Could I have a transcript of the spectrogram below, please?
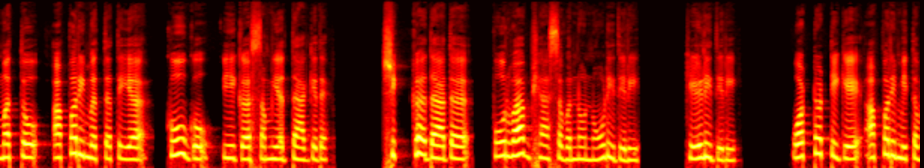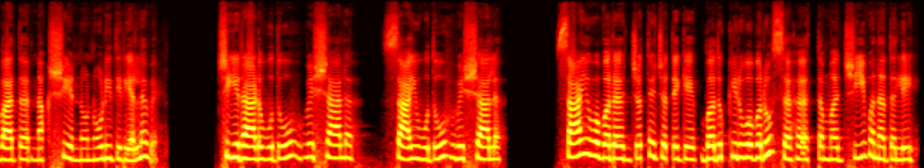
ಮತ್ತು ಅಪರಿಮಿತತೆಯ ಕೂಗು ಈಗ ಸಮಯದ್ದಾಗಿದೆ. ಚಿಕ್ಕದಾದ ಪೂರ್ವಾಭ್ಯಾಸವನ್ನು ನೋಡಿದಿರಿ, ಕೇಳಿದಿರಿ. ಒಟ್ಟೊಟ್ಟಿಗೆ ಅಪರಿಮಿತವಾದ ನಕ್ಷೆಯನ್ನು ನೋಡಿದಿರಿ ಅಲ್ಲವೇ? ಚೀರಾಡುವುದು ವಿಶಾಲ, ಸಾಯುವುದು ವಿಶಾಲ. ಸಾಯುವವರ ಜೊತೆ ಜೊತೆಗೆ ಬದುಕಿರುವವರೂ ಸಹ ತಮ್ಮ ಜೀವನದಲ್ಲಿ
